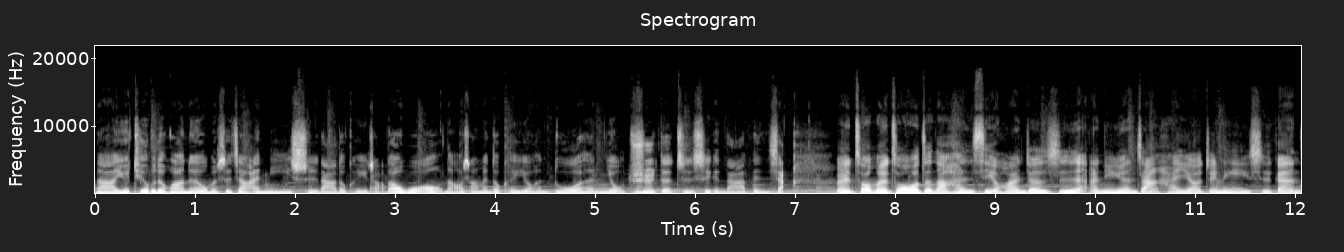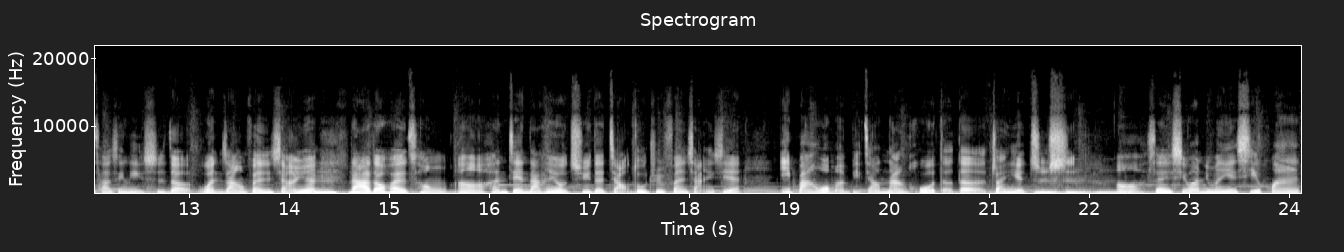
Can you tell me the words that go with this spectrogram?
那 YouTube 的话呢，我们是叫安妮医师，大家都可以找到我哦。然后上面都可以有很多很有趣的知识跟。大家分享，没错没错，我真的很喜欢，就是安妮院长还有君玲医师跟曹心理师的文章分享，因为大家都会从嗯很简单很有趣的角度去分享一些一般我们比较难获得的专业知识，嗯，所以希望你们也喜欢。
